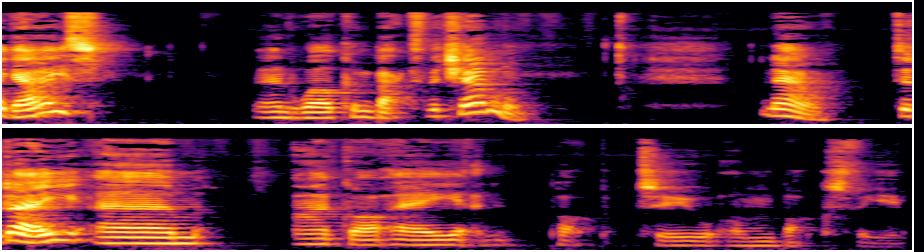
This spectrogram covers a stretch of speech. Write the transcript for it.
Hi guys and welcome back to the channel. Now today um, I've got a pop to unbox for you.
